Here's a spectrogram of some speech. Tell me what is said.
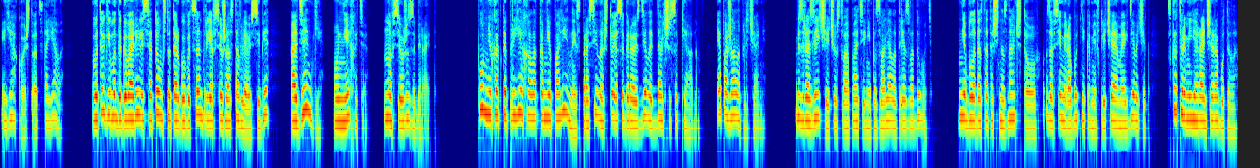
я кое-что отстояла. В итоге мы договорились о том, что торговый центр я все же оставляю себе, а деньги он нехотя, но все же забирает. Помню, как-то приехала ко мне Полина и спросила, что я собираюсь делать дальше с океаном. Я пожала плечами. Безразличие, чувство апатии не позволяло трезво думать. Мне было достаточно знать, что за всеми работниками, включая моих девочек, с которыми я раньше работала,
